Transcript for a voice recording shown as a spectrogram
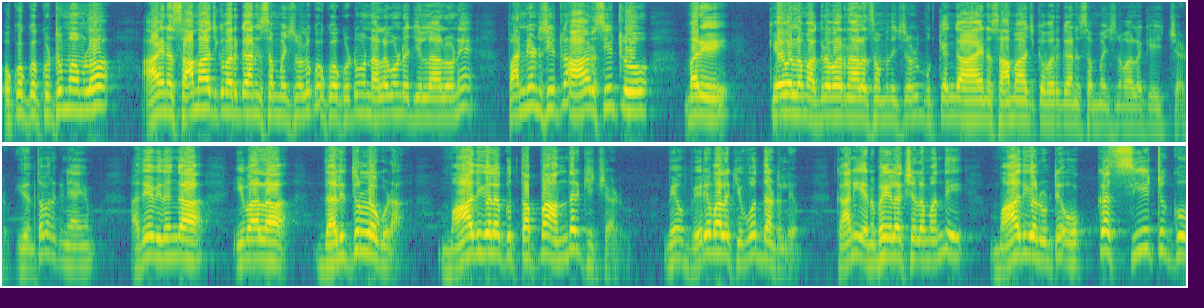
ఒక్కొక్క కుటుంబంలో ఆయన సామాజిక వర్గానికి సంబంధించిన వాళ్ళకి ఒక్కొక్క కుటుంబం నల్గొండ జిల్లాలోనే పన్నెండు సీట్లు ఆరు సీట్లు మరి కేవలం అగ్రవర్ణాలకు సంబంధించిన వాళ్ళు ముఖ్యంగా ఆయన సామాజిక వర్గానికి సంబంధించిన వాళ్ళకే ఇచ్చాడు. ఇది ఎంతవరకు న్యాయం? అదేవిధంగా ఇవాళ దళితుల్లో కూడా మాదిగలకు తప్ప అందరికి ఇచ్చాడు. మేము వేరే వాళ్ళకి ఇవ్వద్దంటలేము కానీ ఎనభై లక్షల మంది మాదిగలు ఉంటే ఒక్క సీటుకు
